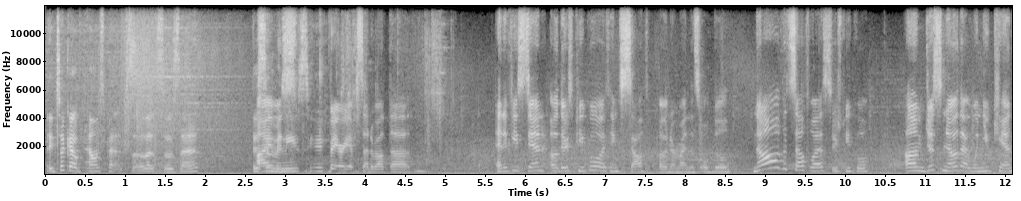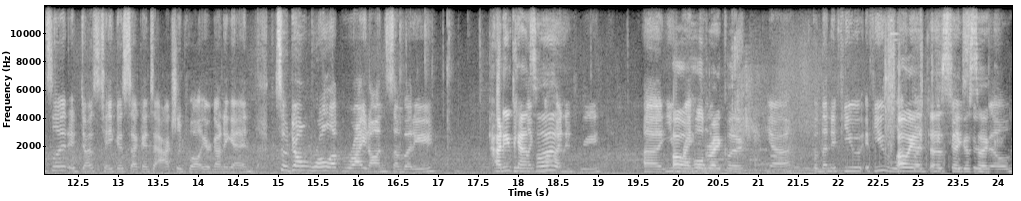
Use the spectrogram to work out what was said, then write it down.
They took out bounce pads, though. That's so sad. There's I some was minis here. very upset about that. And if you stand, oh, there's people. I think south. Oh, never mind. That's old build. No, that's southwest. There's people. Um, just know that when you cancel it, it does take a second to actually pull out your gun again. So don't roll up right on somebody. How do you Be, cancel like, it? behind a tree. Uh, you Oh, right hold click. right click. Yeah, but then if you if you left Oh, yeah, it does take a sec. Build.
